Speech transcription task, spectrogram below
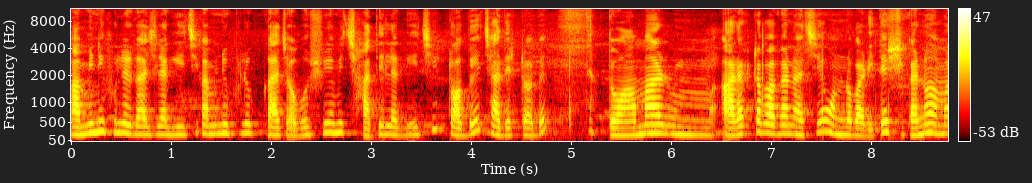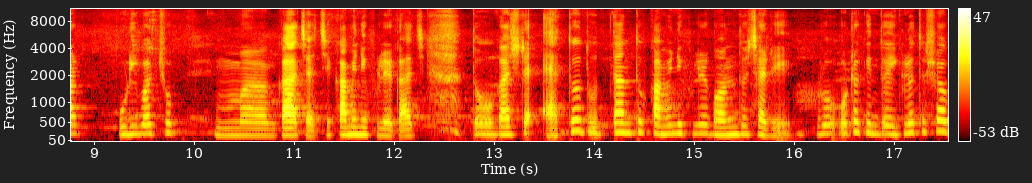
কামিনী ফুলের গাছ লাগিয়েছি। কামিনী ফুলের গাছ অবশ্যই আমি ছাদে লাগিয়েছি, টবে, ছাদের টবে। তো আমার আর একটা বাগান আছে অন্য বাড়িতে। সেখানেও আমার কুড়ি বছর গাছ আছে কামিনী ফুলের গাছ। তো গাছটা এত দুর্দান্ত কামিনী ফুলের গন্ধ ছাড়ে। পুরো ওটা কিন্তু এইগুলো তো সব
